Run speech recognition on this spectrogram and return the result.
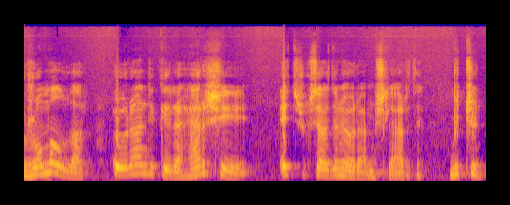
Romalılar öğrendikleri her şeyi Etrükslerden öğrenmişlerdi. Bütün.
